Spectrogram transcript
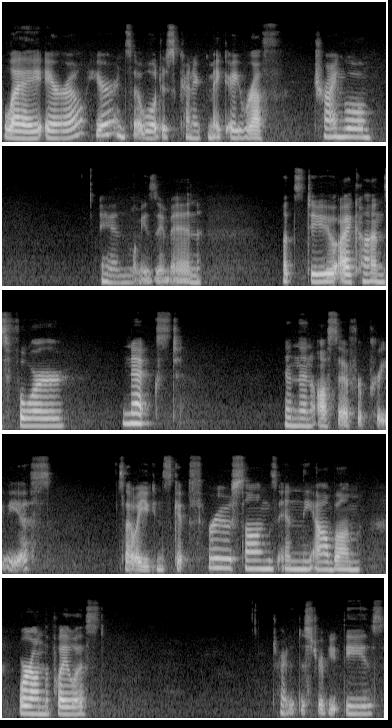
play arrow here. And so we'll just kind of make a rough triangle. And let me zoom in. Let's do icons for next and then also for previous. So that way you can skip through songs in the album or on the playlist. Try to distribute these.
